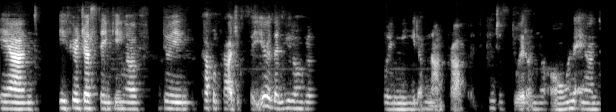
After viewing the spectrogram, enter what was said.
And if you're just thinking of doing a couple projects a year, then you don't really need a nonprofit. You can just do it on your own and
